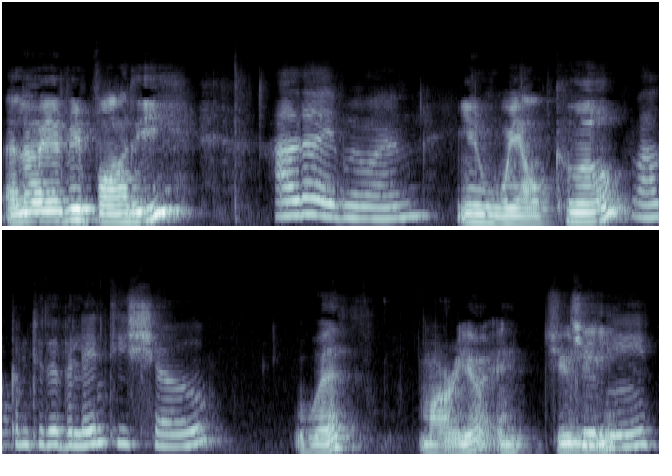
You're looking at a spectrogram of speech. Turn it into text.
Hello, everybody. Hello, everyone. You're welcome Welcome to the Valente Show. with Mario and Julie. Julie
